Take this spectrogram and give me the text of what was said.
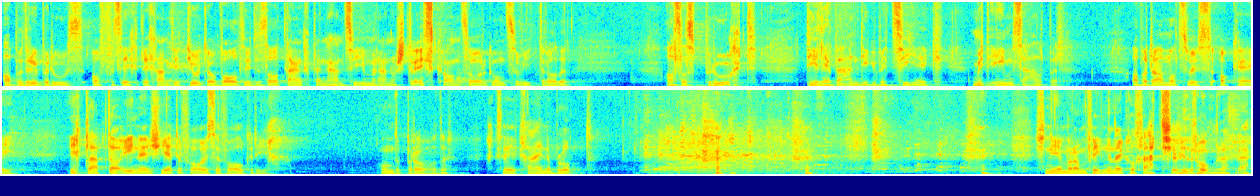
aber darüber aus, offensichtlich haben die Juden, obwohl sie das so denken, haben sie immer auch noch Stress gehabt, Sorgen und so weiter, oder? Also es braucht die lebendige Beziehung mit ihm selber. Aber damals zu wissen, okay, ich glaube, da innen ist jeder von uns erfolgreich. 100 Pro, oder? Ich sehe keinen Blut. ist niemand am Fingernägel catchen, weil er rumrennen.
